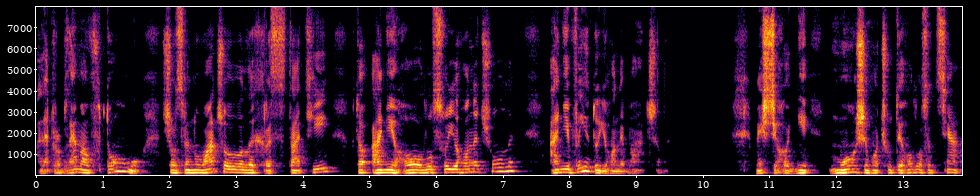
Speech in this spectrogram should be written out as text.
Але проблема в тому, що звинувачували Христа ті, хто ані голосу Його не чули, ані виду Його не бачили. Ми сьогодні можемо чути голос Отця,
